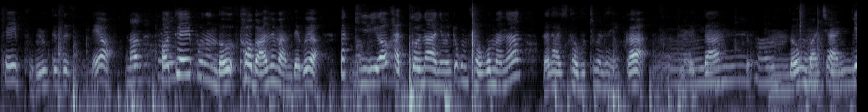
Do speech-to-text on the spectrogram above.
테이프를 뜯어주는데요 나도 어, 테이프는 너, 더 많으면 안 되고요 딱 길이가 같거나 아니면 조금 적으면은 다시 더 붙이면 되니까 음, 일단 음, 너무 많지 않게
